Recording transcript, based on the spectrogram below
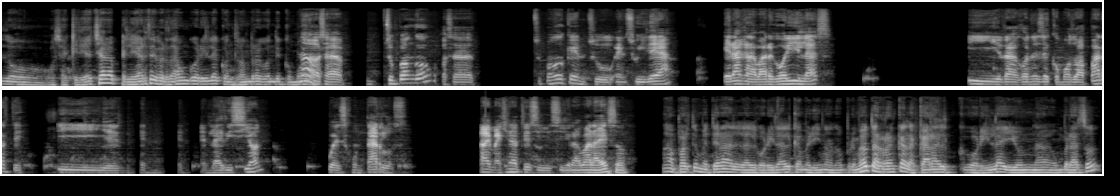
lo, o sea, quería echar a pelear de verdad a un gorila contra un dragón de Komodo. No, o sea, supongo, o sea, supongo que en su, en su idea era grabar gorilas y dragones de Komodo aparte. Y en, en, la edición, pues juntarlos. Ah, imagínate si, si grabara eso. Ah, aparte meter al, al, gorila al camerino, ¿no? Primero te arranca la cara al gorila y una, un brazo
